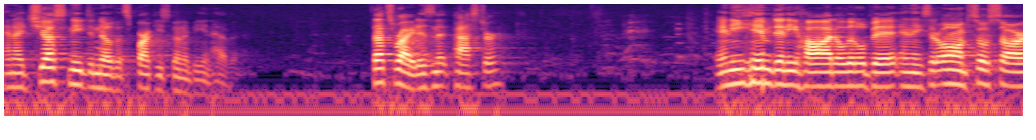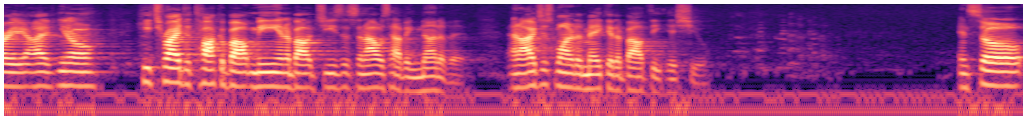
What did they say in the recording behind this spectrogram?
And I just need to know that Sparky's going to be in heaven. That's right, isn't it, Pastor? And he hemmed and he hawed a little bit, and he said, Oh, I'm so sorry. I, you know, he tried to talk about me and about Jesus, and I was having none of it. And I just wanted to make it about the issue. And so,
